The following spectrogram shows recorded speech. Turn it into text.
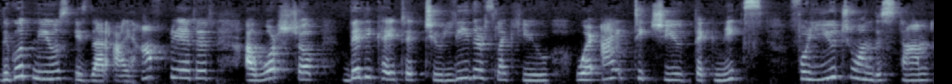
The good news is that I have created a workshop dedicated to leaders like you where I teach you techniques for you to understand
